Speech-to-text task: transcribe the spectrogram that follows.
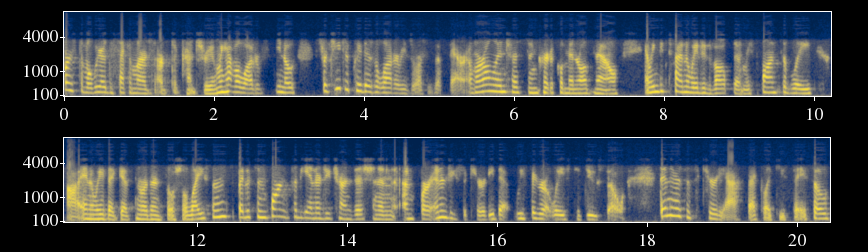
first of all, we are the second largest Arctic country, and we have a lot of you know, strategically, there's a lot of resources up there, and we're all interested in critical minerals now, and we need to find a way to develop them responsibly uh, in a way that gets Northern social license. But it's important for the energy transition and, and for energy security that we figure out ways to do so. Then there's the security aspect, like you say. So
